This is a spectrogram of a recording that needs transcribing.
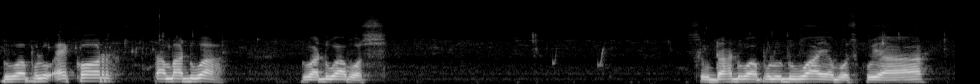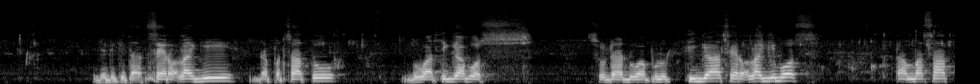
20 ekor tambah 2 22 bos sudah 22 ya bosku ya jadi kita serok lagi dapat satu dua tiga bos sudah 23 serok lagi bos. Tambah 1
